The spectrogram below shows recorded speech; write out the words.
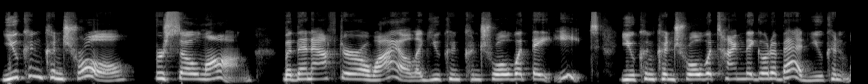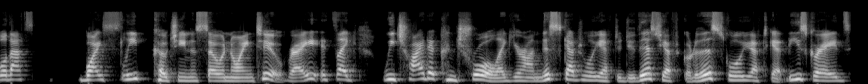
You can control for so long. But then after a while, like you can control what they eat. You can control what time they go to bed. You can, well, that's why sleep coaching is so annoying too, right? It's like we try to control, like you're on this schedule, you have to do this, you have to go to this school, you have to get these grades.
